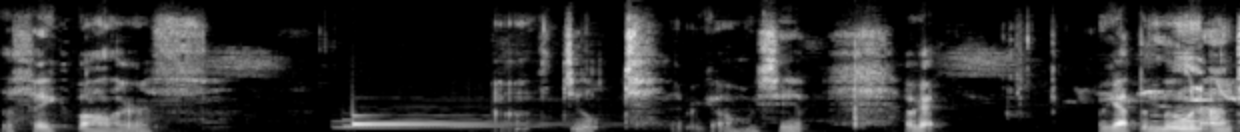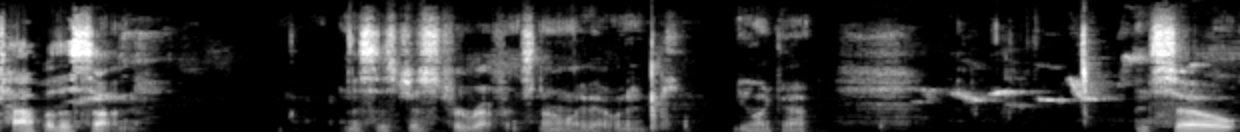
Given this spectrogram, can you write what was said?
the fake ball Earth. Uh, tilt. There we go. We see it. Okay. We got the moon on top of the sun. This is just for reference. Normally that wouldn't be like that. And so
